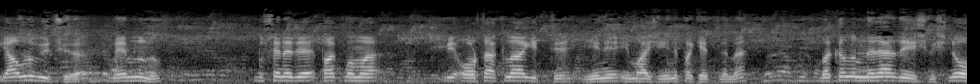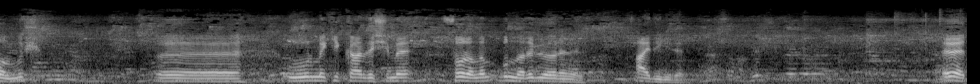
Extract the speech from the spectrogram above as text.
yavru büyütüyor. Memnunum. Bu sene de pak mama bir ortaklığa gitti. Yeni imaj, yeni paketleme. Bakalım neler değişmiş, ne olmuş. Ee, Uğur Mekik kardeşime soralım. Bunları bir öğrenelim. Haydi gidelim. Evet,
